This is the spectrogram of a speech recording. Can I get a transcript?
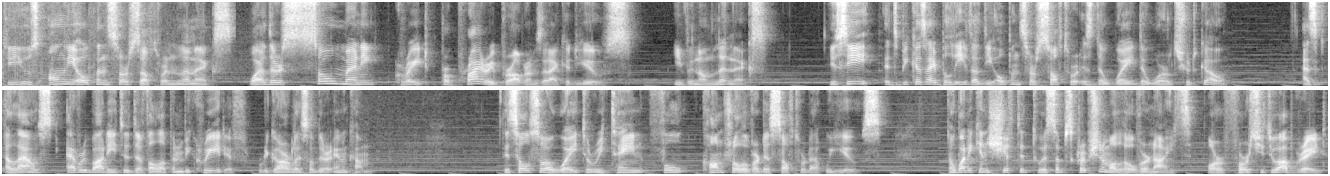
to use only open source software in Linux, while there's so many great proprietary programs that I could use, even on Linux? You see, it's because I believe that the open source software is the way the world should go, as it allows everybody to develop and be creative, regardless of their income. It's also a way to retain full control over the software that we use, Nobody can shift it to a subscription model overnight, or force you to upgrade,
